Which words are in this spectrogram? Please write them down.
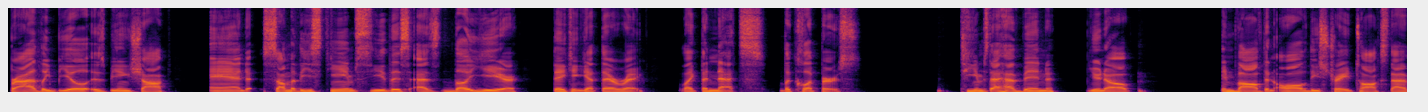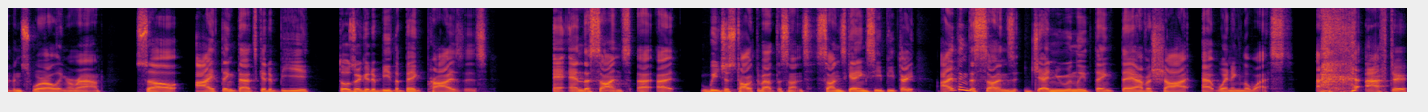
Bradley Beal is being shopped. And some of these teams see this as the year they can get their ring. like the Nets, the Clippers, teams that have been, you know, involved in all of these trade talks that have been swirling around. So I think that's going to be those are going to be the big prizes. And, and the Suns, uh, uh, we just talked about the Suns. Suns getting CP3. I think the Suns genuinely think they have a shot at winning the West. After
